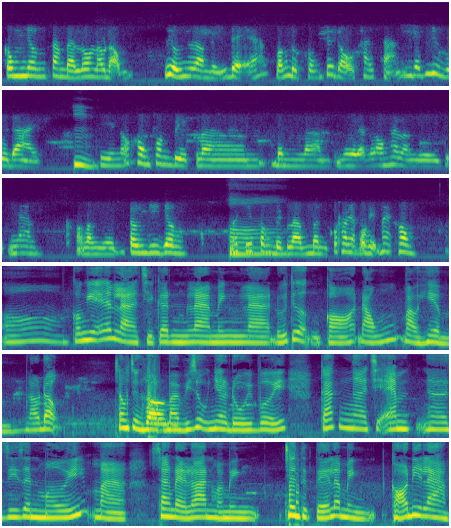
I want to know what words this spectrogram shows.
công nhân sang Đài Loan lao động ví dụ như là nghỉ đẻ vẫn được hưởng chế độ thai sản giống như người Đài Ừ. thì nó không phân biệt là mình là người Đài Loan hay là người Việt Nam hoặc là người tân di dân nó chỉ Ờ. phân biệt là mình có tham gia bảo hiểm hay không Ồ, có nghĩa là chỉ cần là mình là đối tượng có đóng bảo hiểm lao động. Trong trường hợp Vâng. mà ví dụ như là đối với các à, chị em à, di dân mới mà sang Đài Loan mà mình trên thực tế là mình có đi làm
